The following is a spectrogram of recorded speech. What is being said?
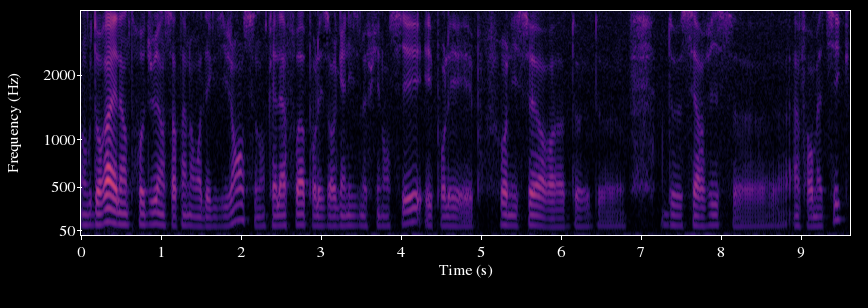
Donc Dora, elle introduit un certain nombre d'exigences, donc à la fois pour les organismes financiers et pour les fournisseurs de, de services informatiques,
